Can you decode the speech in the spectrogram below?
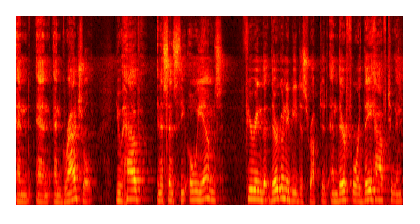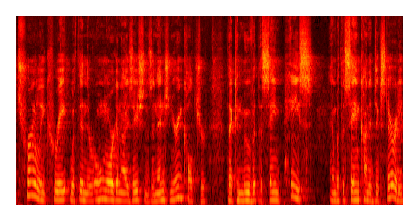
and, and, and gradual, you have, in a sense, the OEMs fearing that they're going to be disrupted and therefore they have to internally create within their own organizations an engineering culture that can move at the same pace and with the same kind of dexterity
